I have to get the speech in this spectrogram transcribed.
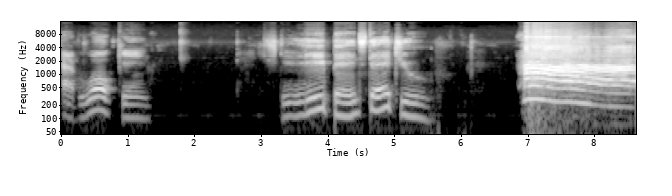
have woken sleeping statue. Ah!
